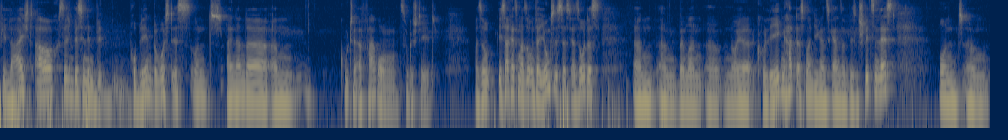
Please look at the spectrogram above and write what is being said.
vielleicht auch sich ein bisschen dem Problem bewusst ist und einander ähm, gute Erfahrungen zugesteht. Also ich sage jetzt mal so, unter Jungs ist das ja so, dass ähm, ähm, wenn man äh, neue Kollegen hat, dass man die ganz gern so ein bisschen schwitzen lässt und ähm,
